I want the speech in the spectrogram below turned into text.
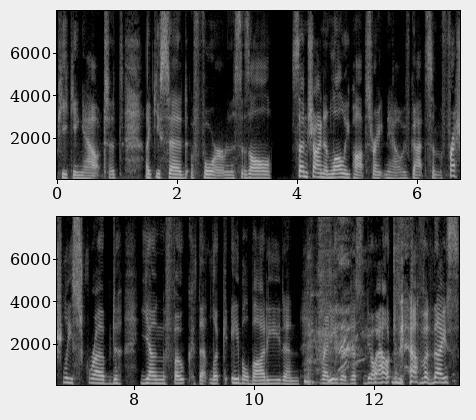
peeking out. It's like you said before, this is all sunshine and lollipops right now. We've got some freshly scrubbed young folk that look able-bodied and ready to just go out and have a nice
